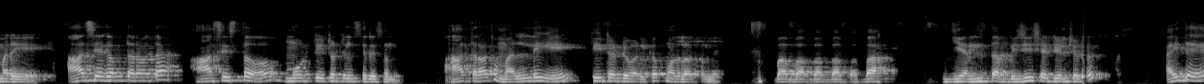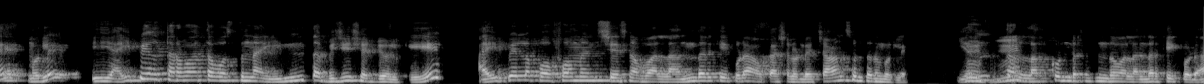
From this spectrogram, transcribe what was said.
మరి ఆసియా కప్ తర్వాత ఆసిస్తో మూడు టీ ట్వంటీల సిరీస్ ఉంది. ఆ తర్వాత మళ్ళీ టీ ట్వంటీ వరల్డ్ కప్ మొదలవుతుంది. బాబా బాబా బాబా ఎంత బిజీ షెడ్యూల్ చూడు. అయితే మురళి ఈ ఐపీఎల్ తర్వాత వస్తున్న ఇంత బిజీ షెడ్యూల్కి ఐపీఎల్లో పర్ఫార్మెన్స్ చేసిన వాళ్ళందరికీ కూడా అవకాశాలు ఉండే ఛాన్స్ ఉంటుంది మురళి. ఎంత లక్ ఉంటుందో వాళ్ళందరికీ కూడా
